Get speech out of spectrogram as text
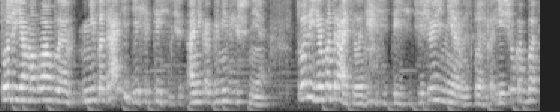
то ли я могла бы не потратить 10 тысяч, они как бы не лишние, то ли я потратила 10 тысяч, еще и нервы столько. Еще как бы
